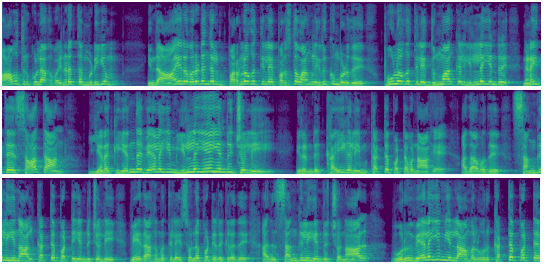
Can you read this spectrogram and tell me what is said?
பாவத்திற்குள்ளாக வழிநடத்த முடியும் இந்த ஆயிரம் வருடங்கள் பரலோகத்திலே பரிசுத்தவான்கள் இருக்கும் பொழுது பூலோகத்திலே துன்மார்கள் இல்லை என்று நினைத்த சாத்தான் எனக்கு எந்த வேலையும் இல்லையே என்று சொல்லி இரண்டு கைகளையும் கட்டப்பட்டவனாக அதாவது சங்கிலியினால் கட்டப்பட்டு என்று சொல்லி வேதாகமத்திலே சொல்லப்பட்டிருக்கிறது. அது சங்கிலி என்று சொன்னால் ஒரு வேலையும் இல்லாமல் ஒரு கட்டப்பட்ட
